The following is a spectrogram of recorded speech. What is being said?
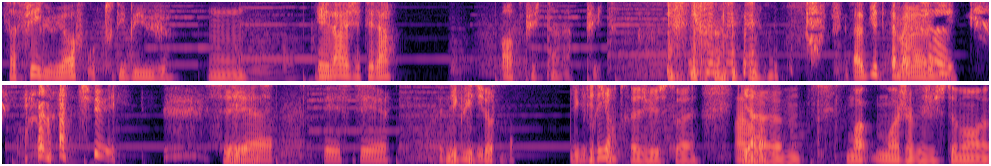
sa fille lui offre au tout début du jeu. Hmm. Et là, j'étais là. Oh putain, la pute. la pute, elle m'a tué. Elle m'a tué. C'est euh, c'est c'est une écriture. Une il est écriture brillant. très juste, ouais. Ah, Il y a, voilà. euh, moi, moi j'avais justement, euh,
